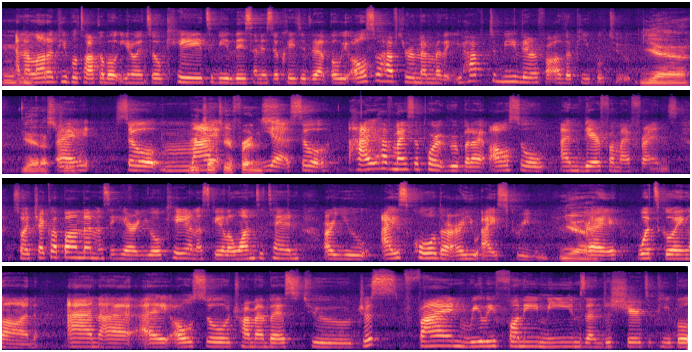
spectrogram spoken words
and Mm-hmm. a lot of people talk about you know it's okay to be this and it's okay to do that, but we also have to remember that you have to be there for other people too Yeah, yeah, that's true. right so my out to your friends. yeah so i have my support group but i also i'm there for my friends so i check up on them and say hey are you okay on a scale of 1 to 10 are you ice cold or are you ice cream Yeah. right what's going on and i i also try my best to just find really funny memes and just share to people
